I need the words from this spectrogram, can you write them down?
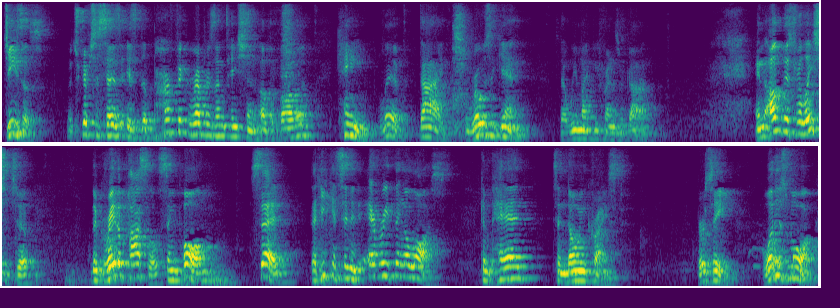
Jesus, the Scripture says, is the perfect representation of the Father, came, lived, died, rose again, that we might be friends with God. And of this relationship, the great apostle, St. Paul, said that he considered everything a loss compared to knowing Christ. Verse 8 What is more?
